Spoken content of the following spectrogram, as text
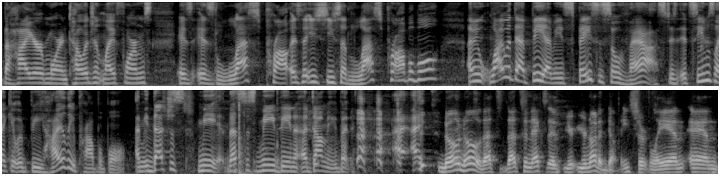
the higher, more intelligent life forms is is less pro. Is that you you said less probable? I mean, why would that be? I mean, space is so vast. It, it, seems like it would be highly probable. I mean, that's just me. That's just me being a dummy. But I, I... no, no, that's that's an ex. You're, you're not a dummy, certainly, and and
